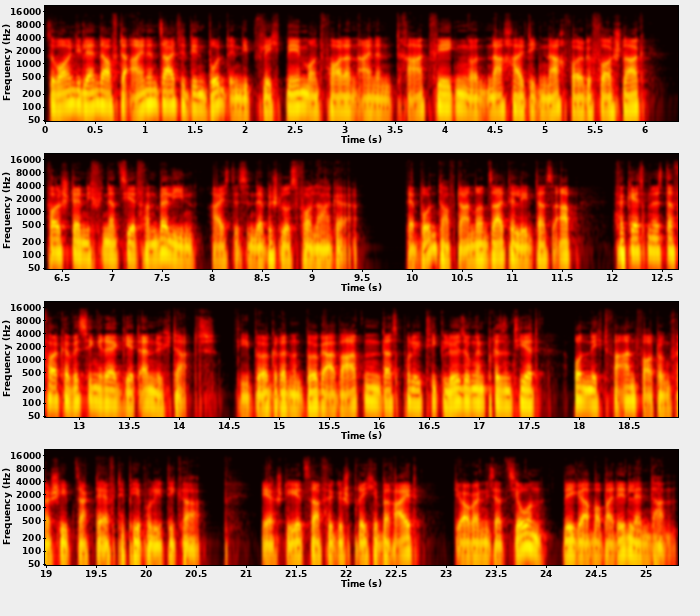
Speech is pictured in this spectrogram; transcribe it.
So wollen die Länder auf der einen Seite den Bund in die Pflicht nehmen und fordern einen tragfähigen und nachhaltigen Nachfolgevorschlag, vollständig finanziert von Berlin, heißt es in der Beschlussvorlage. Der Bund auf der anderen Seite lehnt das ab. Verkehrsminister Volker Wissing reagiert ernüchtert. Die Bürgerinnen und Bürger erwarten, dass Politik Lösungen präsentiert und nicht Verantwortung verschiebt, sagt der FDP-Politiker. Er stehe zwar für Gespräche bereit, die Organisation liege aber bei den Ländern.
